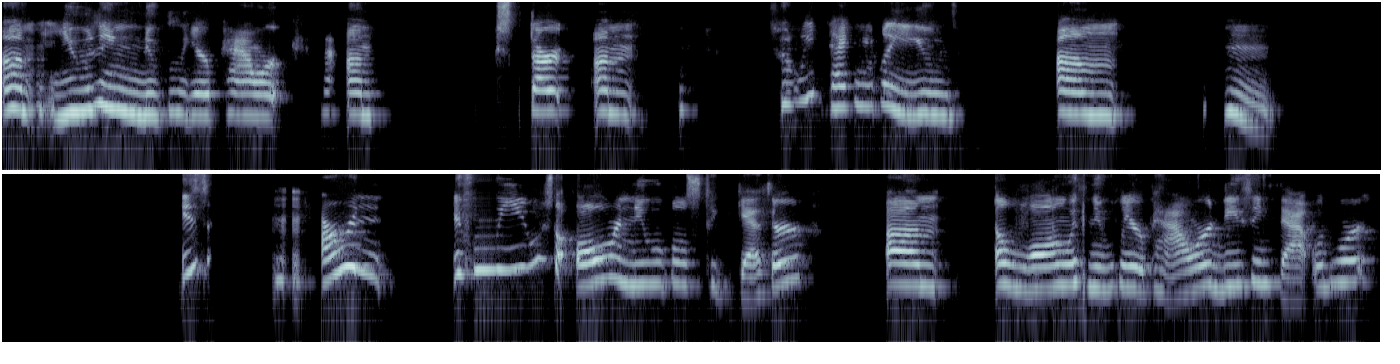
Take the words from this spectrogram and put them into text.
um, using nuclear power, um, start, um, could we technically use, um, hmm. Is, we if we use all renewables together, um, along with nuclear power, do you think that would work?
